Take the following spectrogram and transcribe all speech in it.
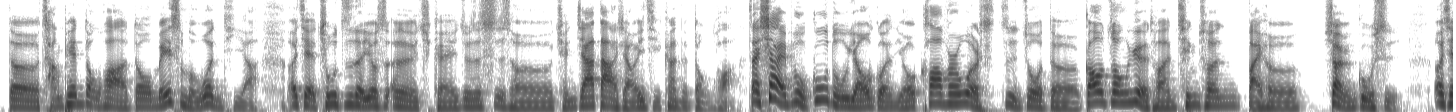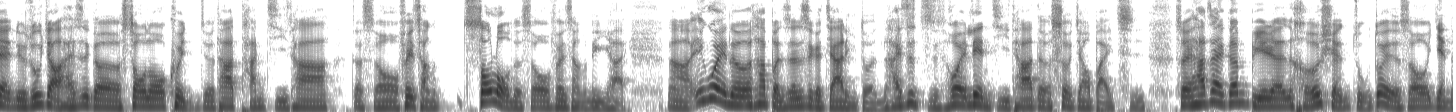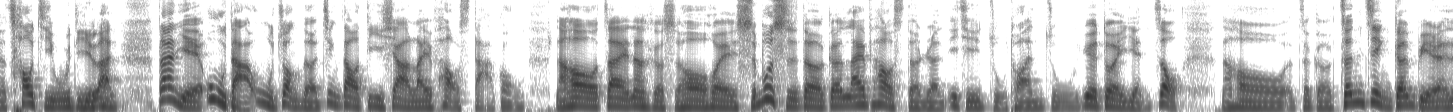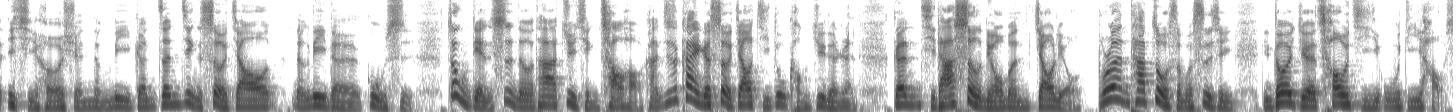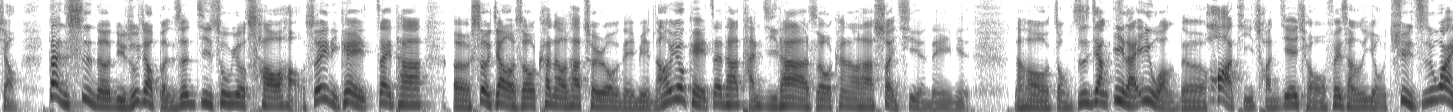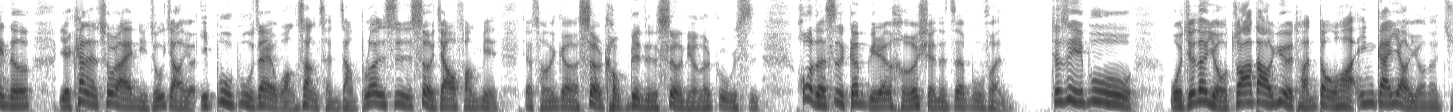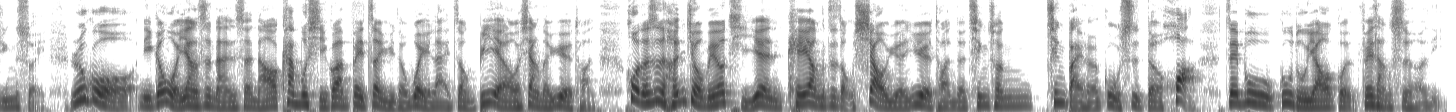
的长篇动画都没什么问题啊。而且出资的又是 NHK，就是适合全家大小一起看的动画。在下一部《孤独摇滚》，由 Cloverworks 制作的高中乐团青春百合校园故事。 而且女主角还是个 solo queen，就是她弹吉他的时候非常 solo 的时候非常厉害。那因为呢，他本身是个家里蹲，还是只会练吉他的社交白痴，所以他在跟别人和弦组队的时候演的超级无敌烂，但也误打误撞的进到地下 live house 打工，然后在那个时候会时不时的跟 live house 的人一起组团组乐队演奏，然后这个增进跟别人一起和弦能力跟增进社交能力的故事。重点是呢，他它剧情超好看，就是看一个社交。极度恐惧的人跟其他社牛们交流，不论他做什么事情，你都会觉得超级无敌好笑。但是呢，女主角本身技术又超好，所以你可以在她呃社交的时候看到她脆弱的那一面，然后又可以在她弹吉他的时候看到她帅气的那一面。然后，总之这样一来一往的话题传接球非常的有趣之外呢，也看得出来女主角有一步步在往上成长，不论是社交方面，就从一个社恐变成社牛的故事，或者是跟别人和弦的这部分，就是一部。我觉得有抓到乐团动画应该要有的精髓。如果你跟我一样是男生，然后看不习惯被赠予的未来这种 BL 向的乐团，或者是很久没有体验 K-ON 这种校园乐团的青春青百合故事的话，这部《孤独摇滚》非常适合你。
